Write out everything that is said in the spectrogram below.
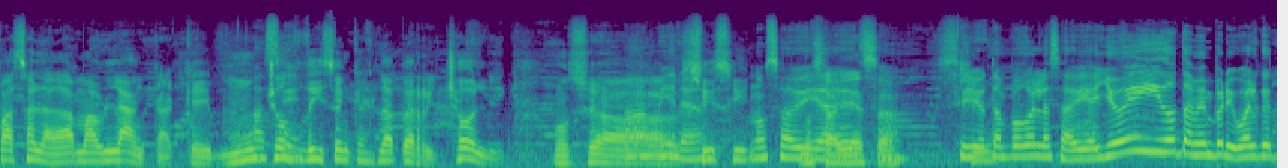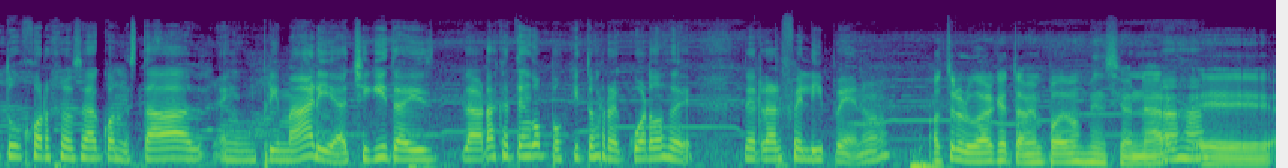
pasa la Dama Blanca, que muchos sí? dicen que es la Perricholi. O sea, Ah, mira. sí, sí. No sabía, No sabía eso. esa. Sí, Sí. yo tampoco lo sabía. Yo he ido también, pero igual que tú, Jorge, o sea, cuando estaba en primaria, chiquita, y la verdad es que tengo poquitos recuerdos de, de Real Felipe, ¿no? Otro lugar que también podemos mencionar, eh,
